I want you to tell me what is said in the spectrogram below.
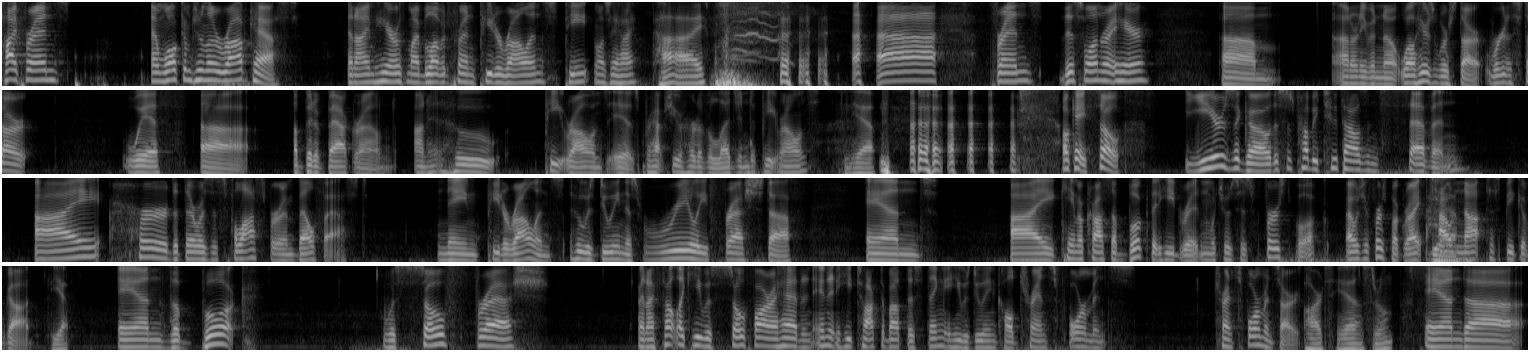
Hi, friends, and welcome to another Robcast. And I'm here with my beloved friend Peter Rollins. Pete, you want to say hi? Hi. friends, this one right here, um, I don't even know. Well, here's where we start. We're going to start with uh, a bit of background on who Pete Rollins is. Perhaps you heard of the legend of Pete Rollins? Yeah. Okay, so years ago, this was probably 2007, I heard that there was this philosopher in Belfast named Peter Rollins who was doing this really fresh stuff. And I came across a book that he'd written, which was his first book. That was your first book, right? Yeah. How Not to Speak of God. Yep. And the book was so fresh and I felt like he was so far ahead and in it he talked about this thing that he was doing called transformance transformance art. Art. Yeah, that's one. And uh,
